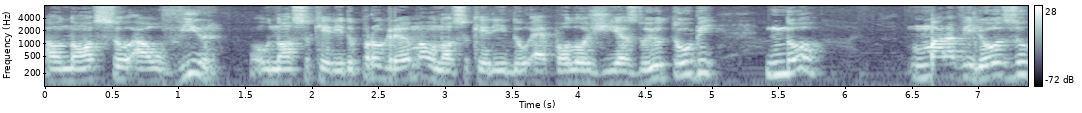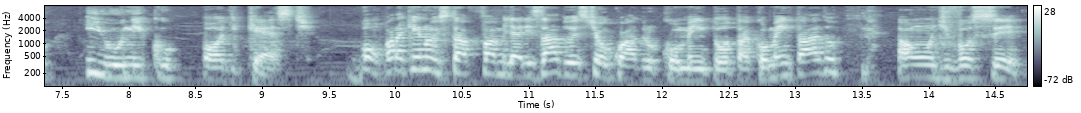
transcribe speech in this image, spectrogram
ao nosso, a ouvir o nosso querido programa, o nosso querido Epologias do YouTube, no maravilhoso e único podcast. Bom, para quem não está familiarizado, este é o quadro Comentou Tá Comentado, onde você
